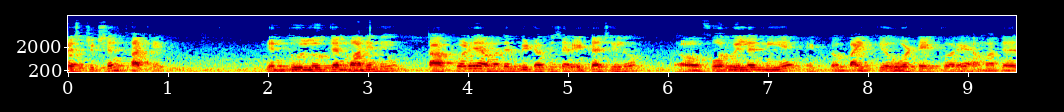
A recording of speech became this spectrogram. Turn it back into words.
রেস্ট্রিকশন থাকে। কিন্তু লোকজন মানেনি। তারপরে আমাদের বিট অফিসার একা ছিল ফোর হুইলার নিয়ে একটু বাইককে ওভারটেক করে আমাদের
